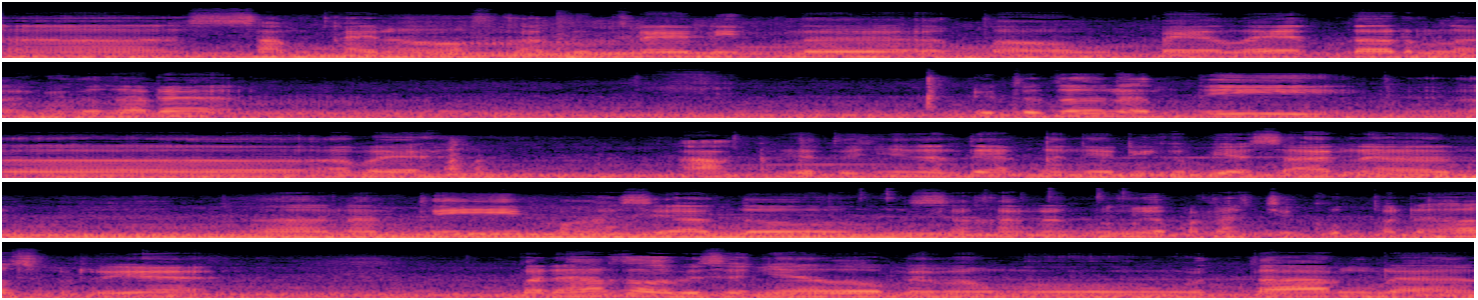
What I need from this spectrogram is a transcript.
uh, some kind of kartu kredit lah atau pay later lah gitu. Karena itu tuh nanti uh, apa ya jatuhnya nanti akan jadi kebiasaan dan uh, nanti penghasilan tuh seakan-akan nggak pernah cukup padahal sebenarnya padahal kalau misalnya lo memang mau ngutang dan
